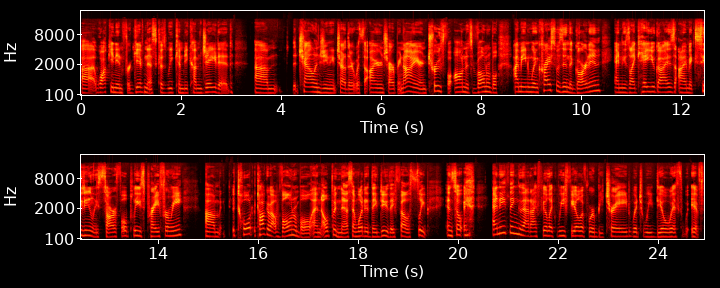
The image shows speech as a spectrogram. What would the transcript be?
uh, walking in forgiveness because we can become jaded um, challenging each other with the iron sharpening iron truthful honest vulnerable i mean when christ was in the garden and he's like hey you guys i'm exceedingly sorrowful please pray for me um, talk about vulnerable and openness. And what did they do? They fell asleep. And so, anything that I feel like we feel if we're betrayed, which we deal with if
